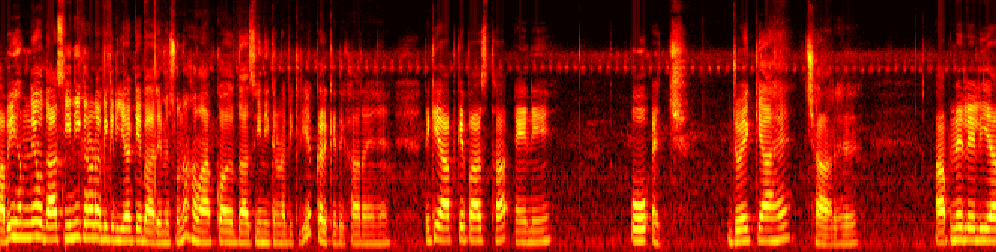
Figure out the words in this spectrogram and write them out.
अभी हमने उदासीनीकरण अभिक्रिया के बारे में सुना। हम आपको उदासीनीकरण अभिक्रिया करके दिखा रहे हैं। देखिए, आपके पास था एन ए ओ एच जो एक क्या है? क्षार है। आपने ले लिया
